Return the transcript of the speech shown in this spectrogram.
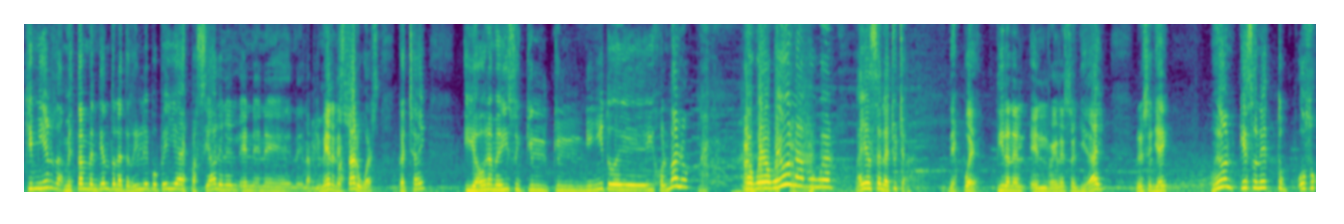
¿Qué mierda? Me están vendiendo la terrible epopeya espacial en, el, en, en- en la primera, en. Star Wars, ¿cachai? Y ahora me dicen que el, que el niñito de hijo el malo. La wea weona, pues weón. Váyanse a la chucha. Después, tiran el, el regreso del Jedi. El regreso del Jedi. Weón, ¿qué son estos osos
